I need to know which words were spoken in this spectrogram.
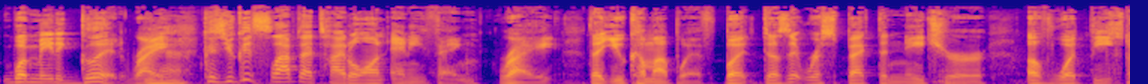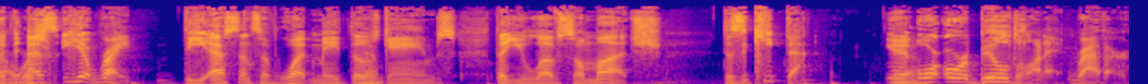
what made it good, right? Yeah. Because you could slap that title on anything, right? That you come up with, but does it respect the nature of what the, the es- yeah, right, the essence of what made those games that you love so much? Does it keep that, You know, Yeah. or or build on it rather,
